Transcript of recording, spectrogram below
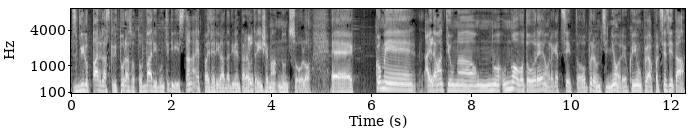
sviluppare la scrittura sotto vari punti di vista e poi sei arrivata a diventare sì. autrice, ma non solo. Eh, come hai davanti una, un, un, nuovo autore, un ragazzetto oppure un signore chiunque a qualsiasi età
